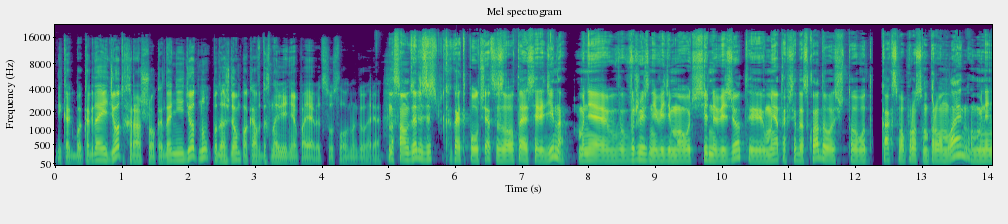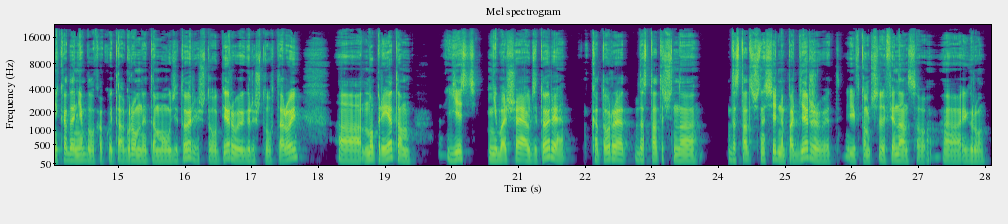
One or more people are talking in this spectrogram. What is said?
И как бы, когда идет, хорошо, когда не идет, ну, подождем, пока вдохновение появится, условно говоря. На самом деле здесь какая-то получается золотая середина. Мне в жизни, видимо, очень сильно везет, и у меня так всегда складывалось, что вот как с вопросом про онлайн, у меня никогда не было какой-то огромной там аудитории, что у первой игры, что у второй, а, но при этом есть небольшая аудитория, которая достаточно, достаточно сильно поддерживает, и в том числе финансово, э, игру.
